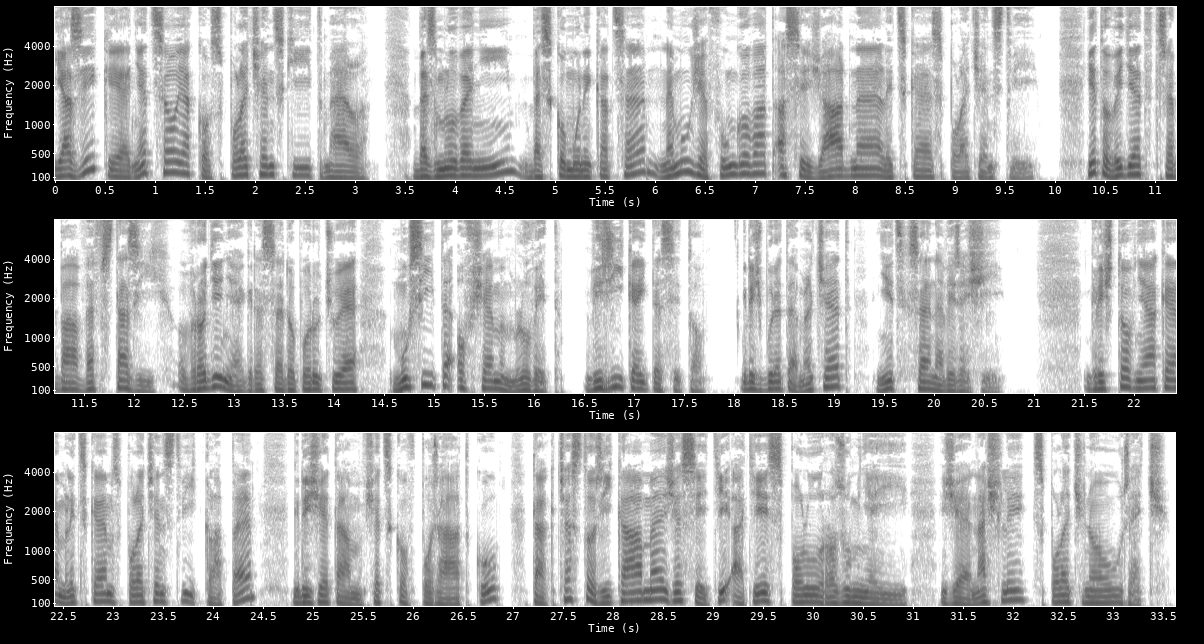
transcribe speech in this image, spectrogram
Jazyk je něco jako společenský tmel. Bez mluvení, bez komunikace nemůže fungovat asi žádné lidské společenství. Je to vidět třeba ve vztazích, v rodině, kde se doporučuje, musíte ovšem mluvit. Vyříkejte si to. Když budete mlčet, nic se nevyřeší. Když to v nějakém lidském společenství klape, když je tam všecko v pořádku, tak často říkáme, že si ti a ti spolu rozumějí, že našli společnou řeč.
